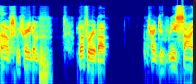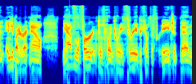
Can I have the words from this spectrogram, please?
obviously we trade him. We don't have to worry about trying to re-sign anybody right now. We have LeVert until 2023, becomes a free agent then.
